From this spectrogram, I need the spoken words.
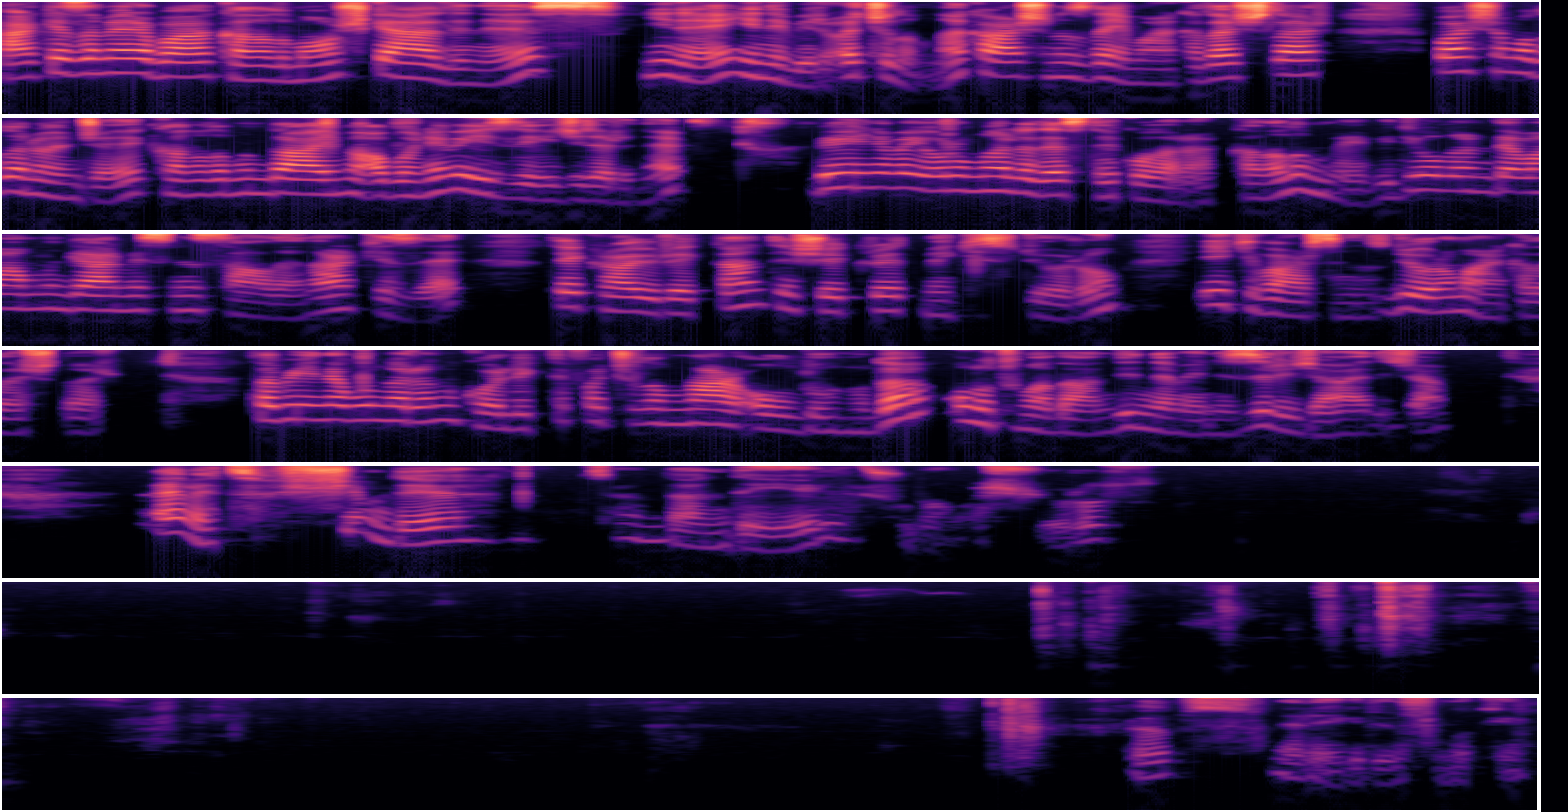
Herkese merhaba, kanalıma hoş geldiniz. Yine yeni bir açılımla karşınızdayım arkadaşlar. Başlamadan önce kanalımın daimi abone ve izleyicilerine beğeni ve yorumlarla destek olarak kanalım ve videoların devamının gelmesini sağlayan herkese tekrar yürekten teşekkür etmek istiyorum. İyi ki varsınız diyorum arkadaşlar. Tabii yine bunların kolektif açılımlar olduğunu da unutmadan dinlemenizi rica edeceğim. Evet, şimdi senden değil, şuradan başlıyoruz. Ups, nereye gidiyorsun bakayım?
